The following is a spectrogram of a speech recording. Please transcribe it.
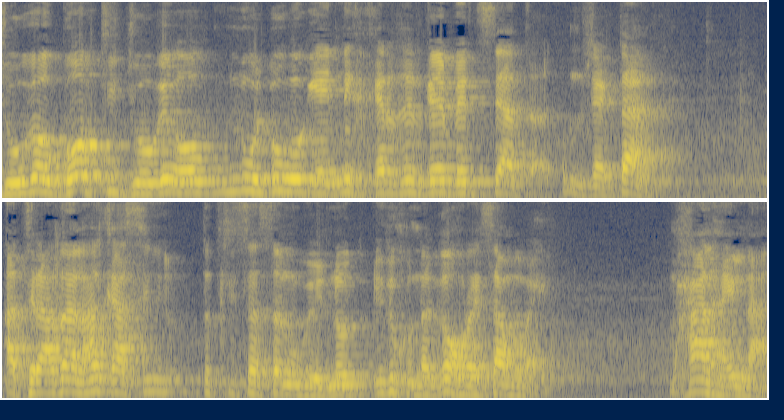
jooga oo goobtii joogay oo walba u ogyahay ninka kale reer galbeed si aad sheegtaan. Aad tiraahdaan halkaasi dadkii saasaan u geyno idinku naga horeysaan mabay maxaan haynaa?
